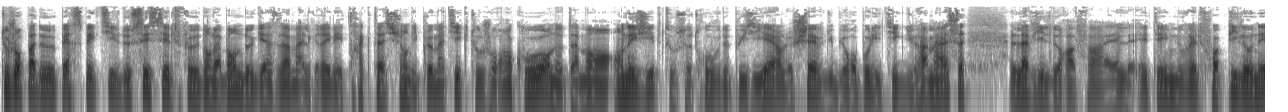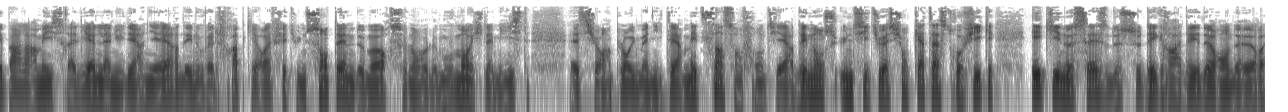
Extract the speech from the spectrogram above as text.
Toujours pas de perspective de cesser le feu dans la bande de Gaza malgré les tractations diplomatiques toujours en cours, notamment en Égypte où se trouve depuis hier le chef du bureau politique du Hamas. La ville de Rafah, était une nouvelle fois pilonnée par l'armée israélienne la nuit dernière, des nouvelles frappes qui auraient fait une centaine de morts selon le mouvement islamiste. Sur un plan humanitaire, Médecins sans frontières dénonce une situation catastrophique et qui ne cesse de se dégrader d'heure en heure.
